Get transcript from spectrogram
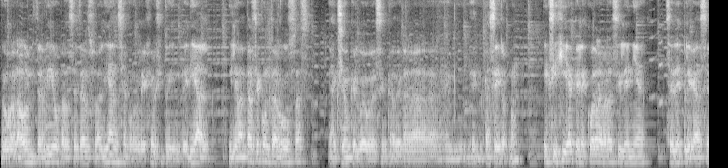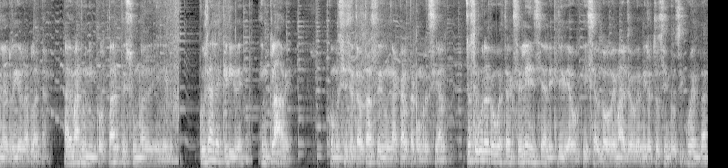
El gobernador de Ríos para sellar su alianza con el ejército imperial y levantarse contra Rosas, acción que luego desencadenará en, en Caseros, ¿no? Exigía que la escuadra brasileña se desplegase en el río La Plata, además de una importante suma de dinero. Cuyas le escribe, en clave, como si se tratase de una carta comercial. Yo seguro que vuestra excelencia, le escribe a Urquiza el 2 de mayo de 1850,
